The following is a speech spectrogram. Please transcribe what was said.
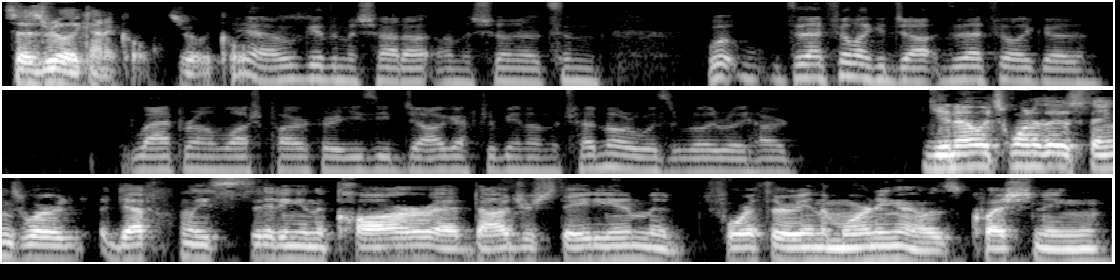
so it was really kind of cool. It's really cool. Yeah, we'll give them a shout out on the show notes and what did that feel like a jog? Did that feel like a lap around Wash Park or easy jog after being on the treadmill, or was it really really hard? You know, it's one of those things where definitely sitting in the car at Dodger Stadium at 4:30 in the morning, I was questioning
